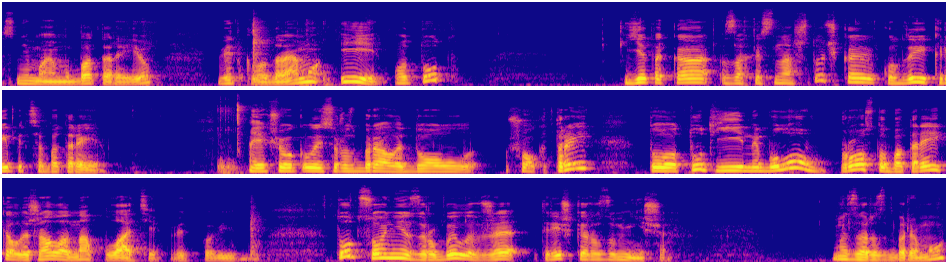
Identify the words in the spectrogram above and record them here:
Знімаємо батарею, відкладаємо. І отут є така захисна штучка, куди кріпиться батарея. Якщо ви колись розбирали DualShock 3, то тут її не було, просто батарейка лежала на платі, відповідно. Тут Sony зробили вже трішки розумніше. Ми зараз беремо.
